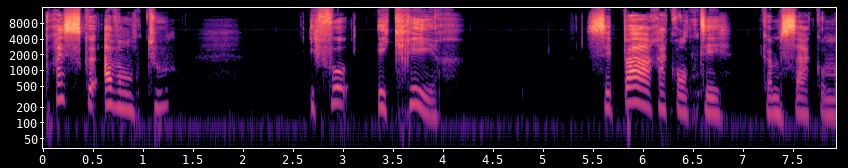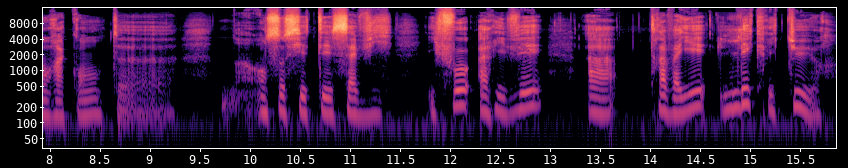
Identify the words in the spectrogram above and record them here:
presque avant tout, il faut écrire. C'est pas raconter comme ça, comme on raconte euh, en société sa vie. Il faut arriver à travailler l'écriture.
